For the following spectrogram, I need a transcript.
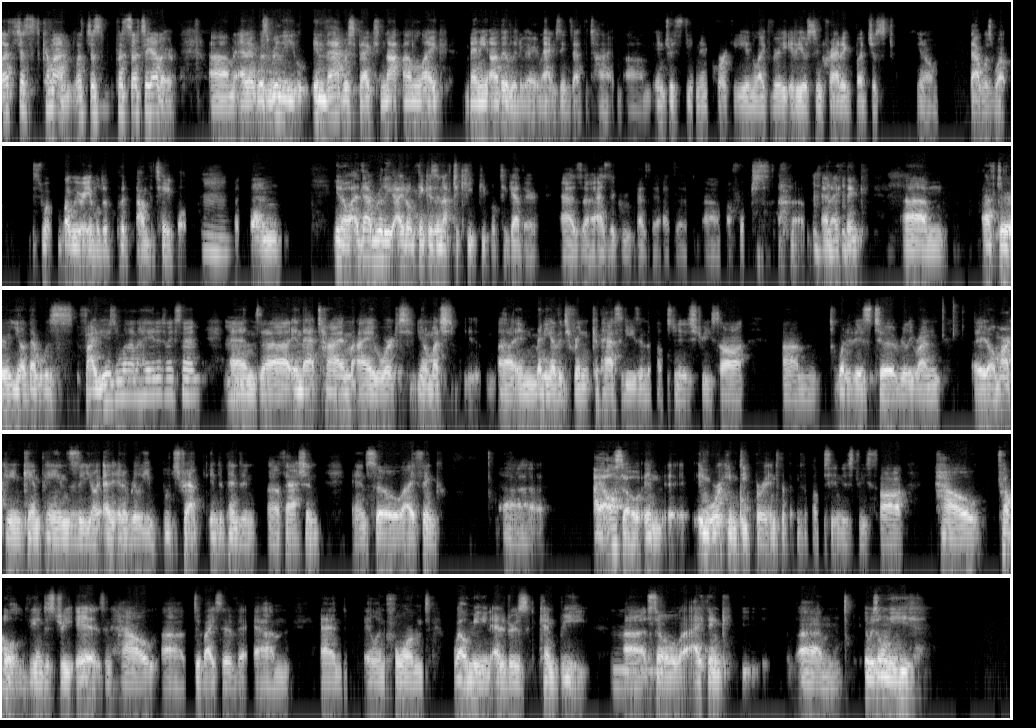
let's just come on, let's just put stuff together. Um, and it was really, in that respect, not unlike many other literary magazines at the time. Um, interesting and quirky and like very idiosyncratic, but just, you know, that was what, what, what we were able to put on the table. Mm. But then, you know, that really, I don't think is enough to keep people together as a, as a group, as a, as a, uh, a force. and I think, um, after you know that was five years we went on a hiatus i said mm-hmm. and uh, in that time i worked you know much uh, in many other different capacities in the publishing industry saw um, what it is to really run you know marketing campaigns you know in, in a really bootstrapped independent uh, fashion and so i think uh, i also in in working deeper into the, into the publishing industry saw how troubled the industry is and how uh, divisive um, and ill-informed well-meaning editors can be mm. so i think um, it was only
